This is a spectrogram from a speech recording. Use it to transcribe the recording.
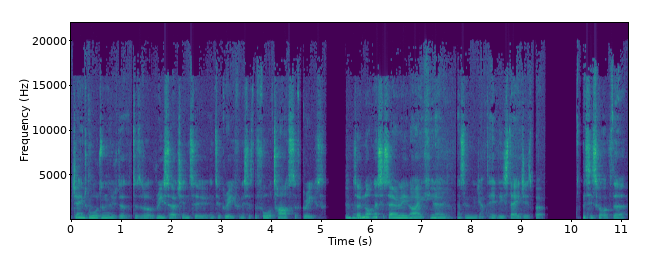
James Worden who does a lot of research into into grief, and he says the four tasks of grief. Mm-hmm. So not necessarily like you know, as in you have to hit these stages, but this is sort of the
